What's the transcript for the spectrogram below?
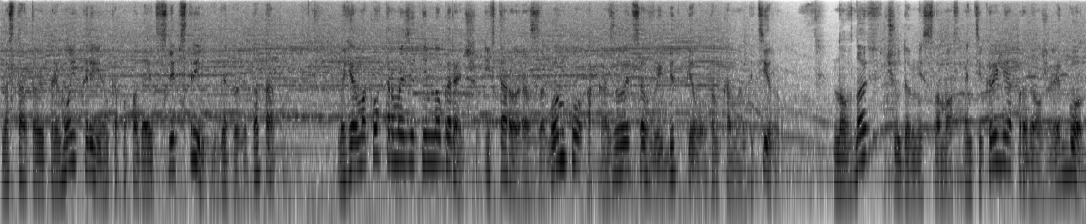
На стартовой прямой Кривенко попадает в слепстрим и готовит атаку. Но Ермаков тормозит немного раньше и второй раз за гонку оказывается выбит пилотом команды Тиров. Но вновь, чудом не сломав антикрылья, продолжает гонку.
